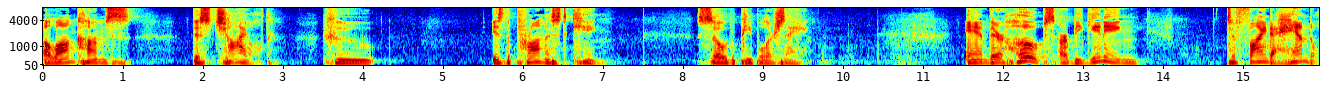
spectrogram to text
along comes this child who is the promised king. So the people are saying and their hopes are beginning to find a handle,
